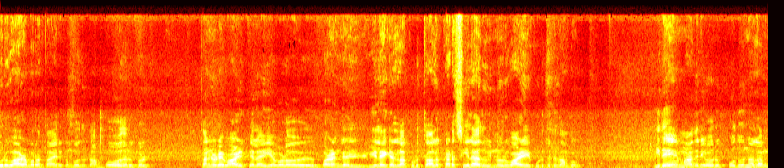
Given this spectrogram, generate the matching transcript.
ஒரு வாழை மரம் தான் இருக்கும்போது தான் போவதற்குள் தன்னுடைய வாழ்க்கையில் எவ்வளோ பழங்கள் இலைகள்லாம் கொடுத்தாலும் கடைசியில் அது இன்னொரு வாழையை கொடுத்துட்டு தான் போகும். இதே மாதிரி ஒரு பொதுநலம்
